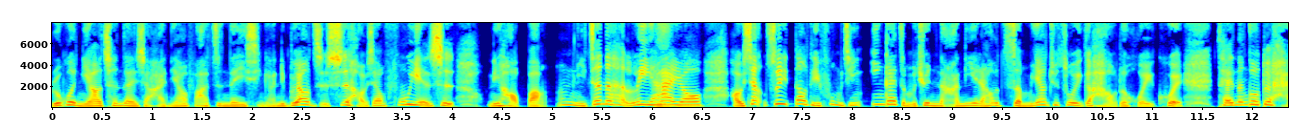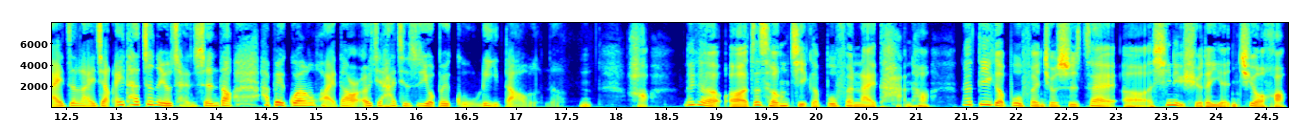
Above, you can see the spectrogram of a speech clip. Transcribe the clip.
如果你要称赞小孩，你要发自内心啊，你不要只是好像敷衍式，你好棒，嗯，你真的很厉害哟、哦，嗯、好像。所以到底父母亲应该怎么去拿捏，然后怎么样去做一个好的回馈，才能够对孩子来讲，哎，他真的有产生到他被关怀到，而且他其实有被鼓励到了呢？嗯，好。那个呃，这从几个部分来谈哈。那第一个部分就是在呃心理学的研究哈，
